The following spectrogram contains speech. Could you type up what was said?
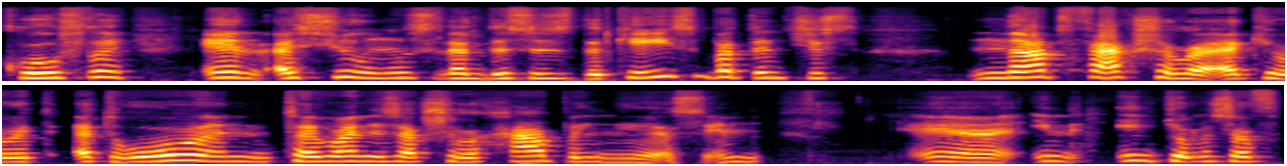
closely and assumes that this is the case, but it's just not factually accurate at all. And Taiwan is actually helping us in uh, in in terms of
